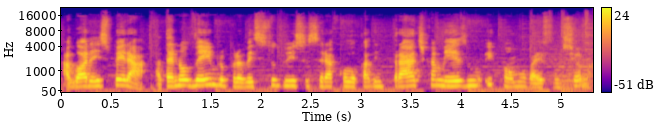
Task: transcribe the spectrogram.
Agora é esperar até novembro para ver se tudo isso será colocado em prática mesmo e como vai funcionar.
